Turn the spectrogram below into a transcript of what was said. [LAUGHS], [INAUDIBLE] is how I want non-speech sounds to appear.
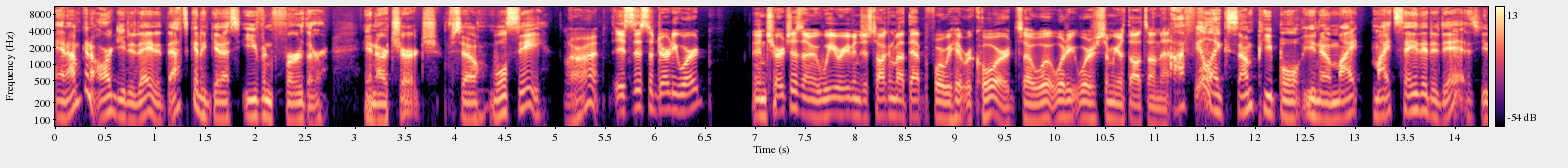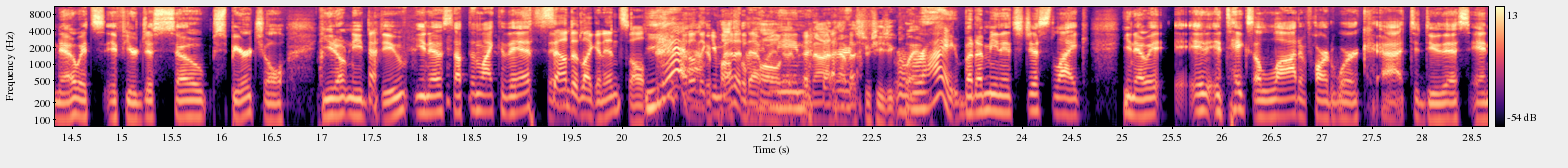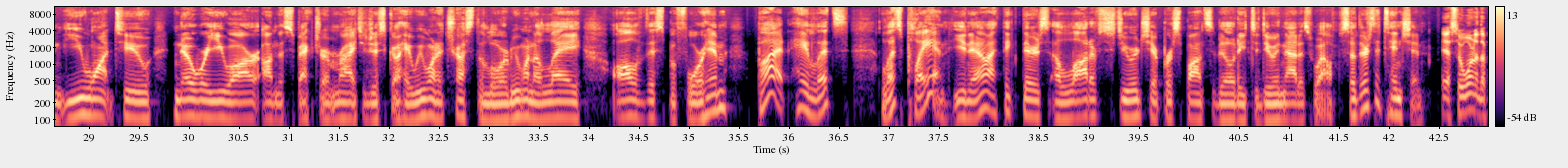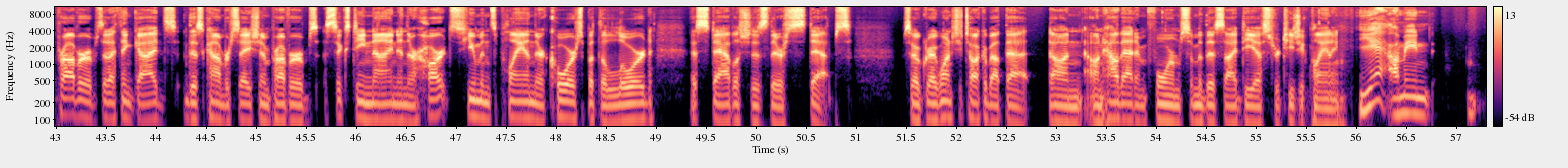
And I'm going to argue today that that's going to get us even further in our church. So we'll see. All right. Is this a dirty word in churches? I mean, we were even just talking about that before we hit record. So, what what are, what are some of your thoughts on that? I feel like some people, you know, might might say that it is. You know, it's if you're just so spiritual, you don't need to do, you know, [LAUGHS] something like this. And- Sounded like an insult. Yeah. I don't think The you meant it that Paul way. I mean, did not have a strategic plan. Right. But I mean, it's just like, you know, it, it, it takes a lot of hard work uh, to do this. And you want to know where you are on the spectrum, right? To just go, hey, we want to trust the Lord. We want to lay all of this before Him. But hey, let's let's plan. You know, I think there's a lot of stewardship responsibility to doing that as well. So there's a tension. Yeah, so one of the proverbs that I think guides this conversation, Proverbs 16:9, in their hearts humans plan their course, but the Lord establishes their steps. So Greg, why don't you talk about that on on how that informs some of this idea of strategic planning? Yeah, I mean,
